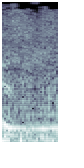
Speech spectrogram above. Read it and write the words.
just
